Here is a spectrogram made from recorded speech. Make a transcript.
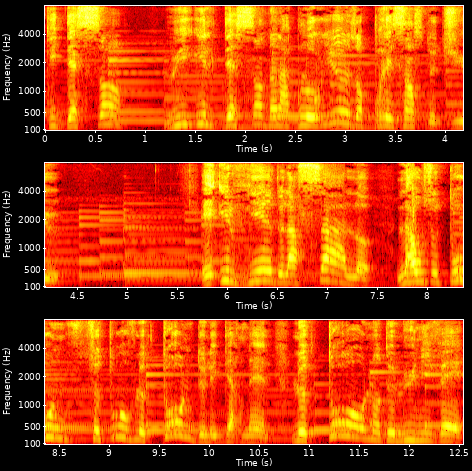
qui descend, lui, il descend dans la glorieuse présence de Dieu. Et il vient de la salle, là où se trouve, se trouve le trône de l'Éternel, le trône de l'univers,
